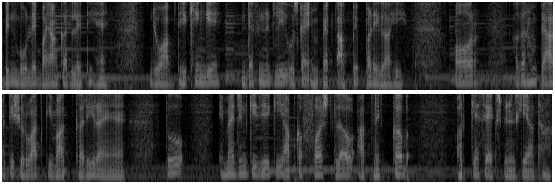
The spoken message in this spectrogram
बिन बोले बयां कर लेती हैं। जो आप देखेंगे डेफिनेटली उसका इम्पेक्ट आप पे पड़ेगा ही। और अगर हम प्यार की शुरुआत की बात कर ही रहे हैं तो इमेजिन कीजिए कि आपका फ़र्स्ट लव आपने कब और कैसे एक्सपीरियंस किया था?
